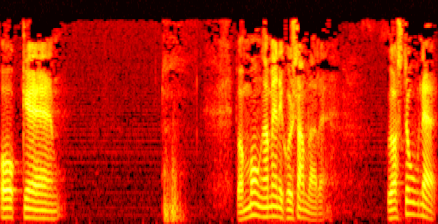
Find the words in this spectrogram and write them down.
Och eh, det var många människor samlade. Och jag stod där.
